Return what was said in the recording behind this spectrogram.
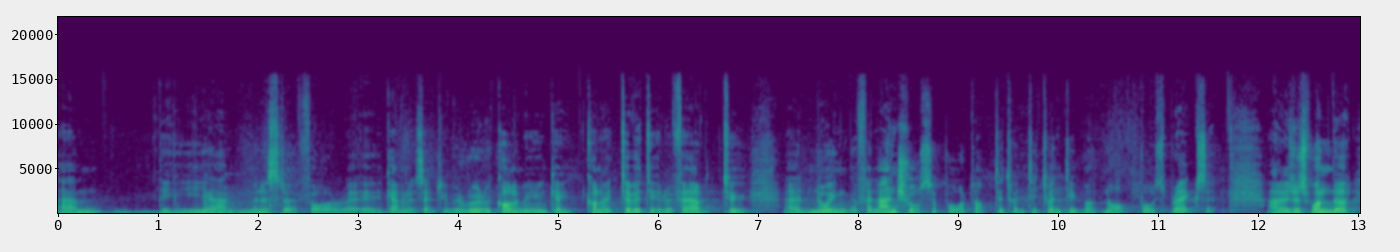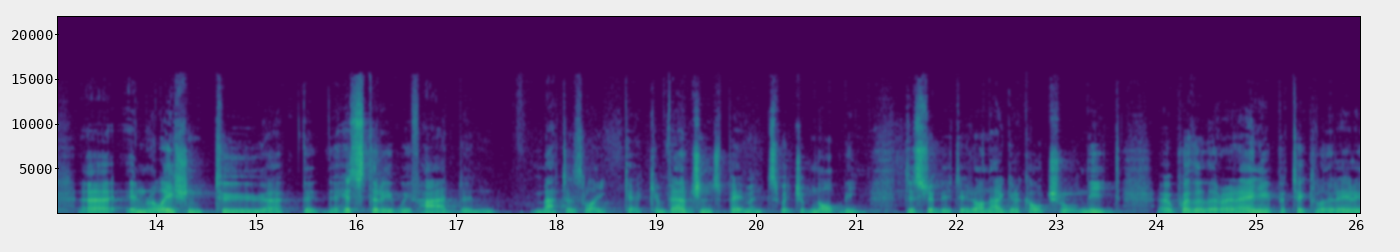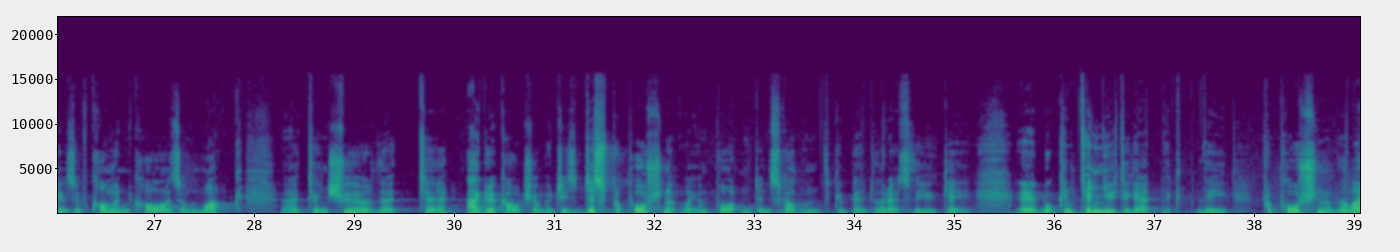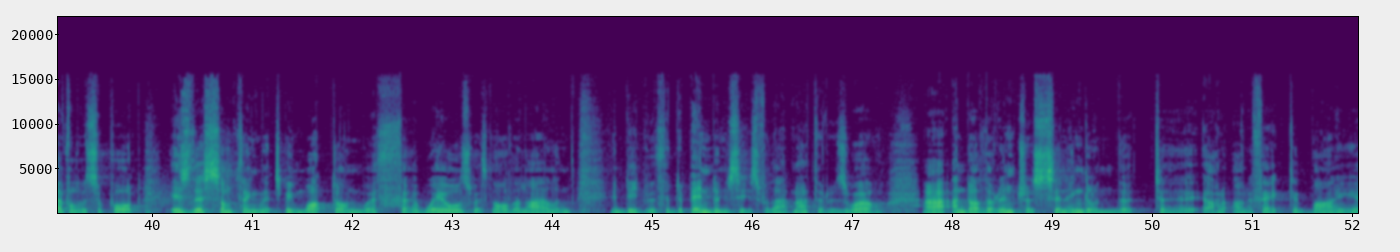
um, the uh, Minister for uh, Cabinet Secretary for Rural Economy and Connectivity referred to uh, knowing the financial support up to 2020 but not post-Brexit. And I just wonder, uh, in relation to uh, the, the history we've had in matters like uh, convergence payments, which have not been distributed on agricultural need, uh, whether there are any particular areas of common cause and work uh, to ensure that uh, agriculture, which is disproportionately important in Scotland compared to the rest of the UK, uh, will continue to get the, the proportion of the level of support. Is this something that's been worked on with uh, Wales, with Northern Ireland, indeed with the dependencies for that matter as well, uh, and other interests in England that uh, are, are affected by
